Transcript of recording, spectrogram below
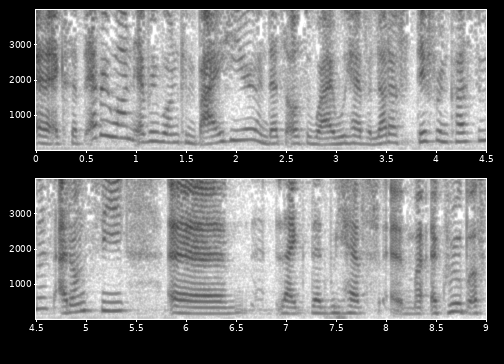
uh, accept everyone. Everyone can buy here, and that's also why we have a lot of different customers. I don't see uh, like that we have um, a group of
